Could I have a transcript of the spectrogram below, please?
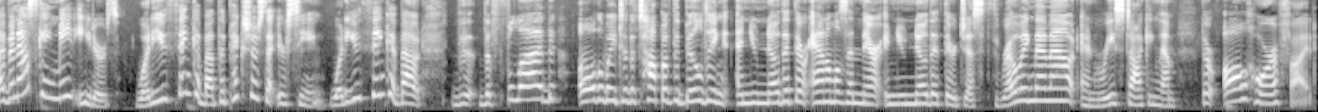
I've been asking meat eaters, what do you think about the pictures that you're seeing? What do you think about the, the flood all the way to the top of the building? And you know that there are animals in there, and you know that they're just throwing them out and restocking them. They're all horrified,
